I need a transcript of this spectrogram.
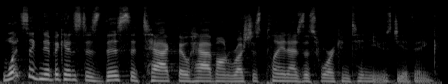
What significance does this attack, though, have on Russia's plan as this war continues, do you think?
